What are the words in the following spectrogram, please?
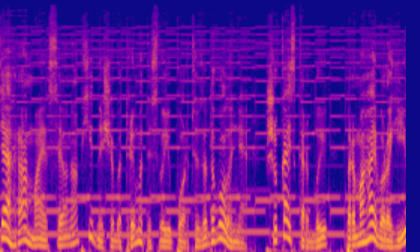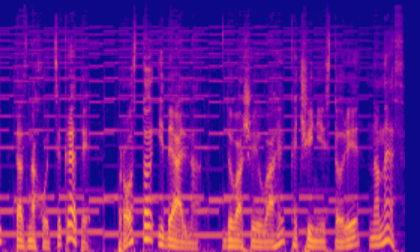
Ця гра має все необхідне, щоб отримати свою порцію задоволення. Шукай скарби, перемагай ворогів та знаходь секрети. Просто ідеально. До вашої уваги качині історії на NES.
